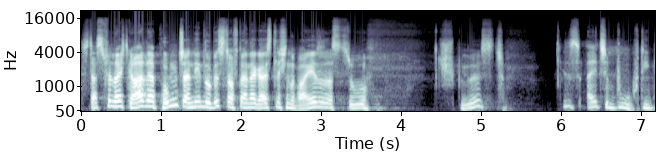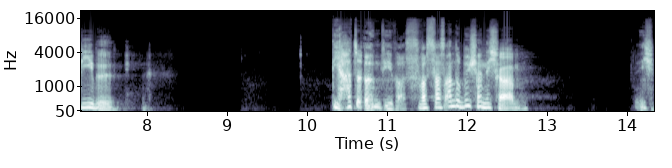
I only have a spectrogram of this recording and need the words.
Ist das vielleicht gerade der Punkt, an dem du bist auf deiner geistlichen Reise, dass du spürst, dieses alte Buch, die Bibel, die hatte irgendwie was, was, was andere Bücher nicht haben. Ich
